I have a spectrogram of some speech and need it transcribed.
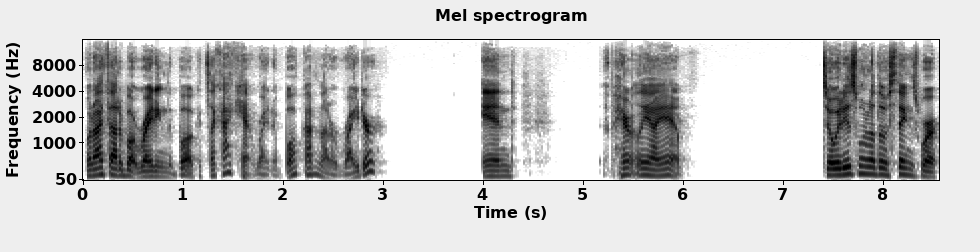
When I thought about writing the book, it's like, I can't write a book. I'm not a writer. And apparently I am. So it is one of those things where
